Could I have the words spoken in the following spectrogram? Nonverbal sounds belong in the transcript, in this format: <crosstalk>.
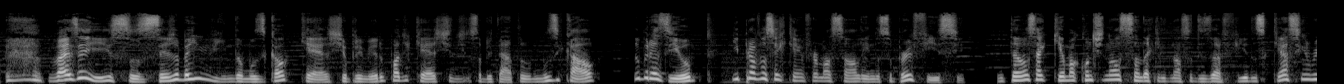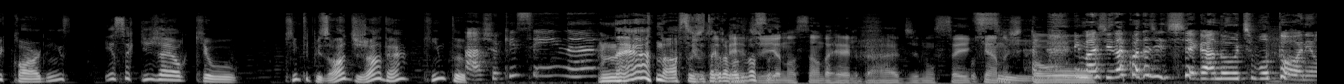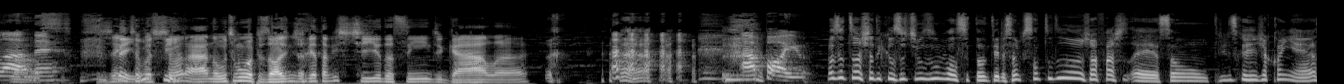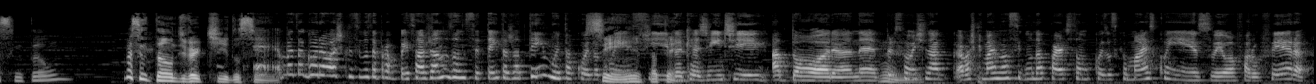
Mas é isso. Seja bem-vindo ao Musicalcast, o primeiro podcast sobre teatro musical do Brasil. E para você que quer informação além da superfície. Então, essa aqui é uma continuação daquele nosso desafio dos Casting Recordings. Esse aqui já é o que? O quinto episódio já, né? Quinto? Acho que sim, né? Né? Nossa, a gente tá gravando bastante. Eu perdi a noção da realidade, não sei que sim. ano <laughs> estou. Imagina quando a gente chegar no último Tony lá, Nossa. né? Gente, Bem, eu vou enfim. chorar. No último episódio a gente devia estar vestido, assim, de gala. <laughs> <laughs> Apoio. Mas eu tô achando que os últimos não vão ser tão interessantes, porque são tudo já faixas, é, são trilhos que a gente já conhece, então não vai ser tão divertido assim. É, mas agora eu acho que se você para pensar, já nos anos 70 já tem muita coisa Sim, conhecida que a gente adora, né? Hum. Principalmente na, eu acho que mais na segunda parte são coisas que eu mais conheço, eu a farofeira.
